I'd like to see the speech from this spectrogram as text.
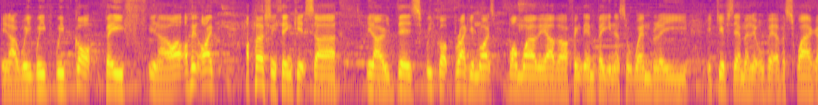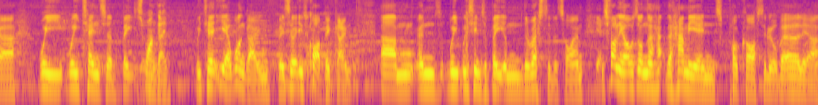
You know, we, we've we've got beef. You know, I, I think I I personally think it's. Uh, you know, there's we've got bragging rights one way or the other. I think them beating us at Wembley, it gives them a little bit of a swagger. We we tend to beat. It's one game. We te- yeah, one game. But it's, a, it's quite a big game, um, and we, we seem to beat them the rest of the time. It's funny. I was on the the Hammy End podcast a little bit earlier,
